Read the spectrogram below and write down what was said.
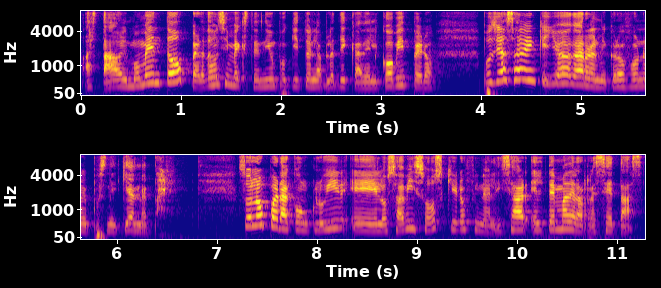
hasta el momento. Perdón si me extendí un poquito en la plática del COVID, pero pues ya saben que yo agarro el micrófono y pues ni quien me pare. Solo para concluir eh, los avisos, quiero finalizar el tema de las recetas,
